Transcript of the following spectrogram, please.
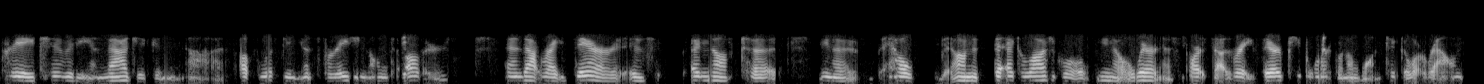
creativity and magic and uh, uplifting inspiration onto others. And that right there is enough to, you know, help on the, ecological, you know, awareness part. That right there, people aren't going to want to go around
